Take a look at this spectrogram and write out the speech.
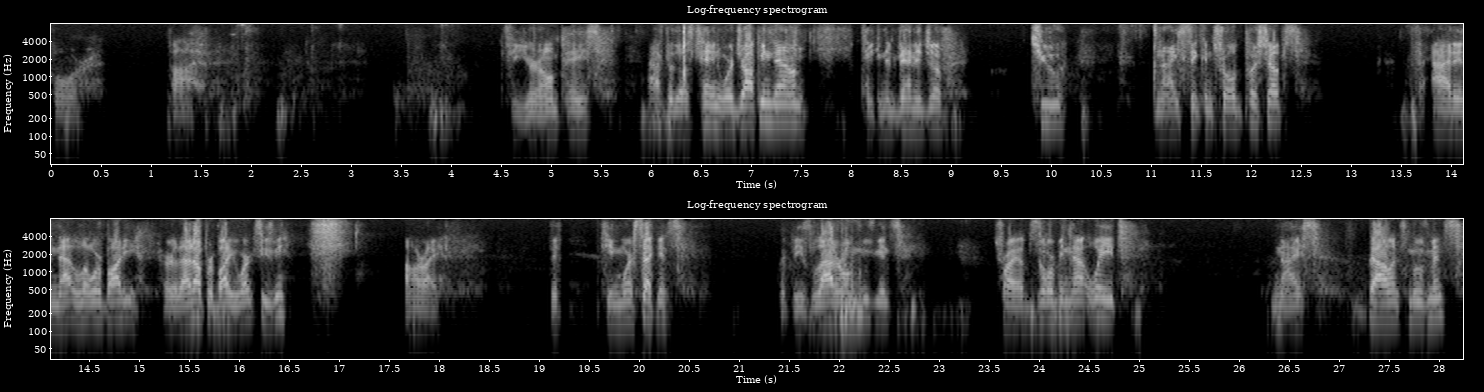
four, five. To your own pace. After those 10, we're dropping down, taking advantage of two nice and controlled push-ups to add in that lower body or that upper body work, excuse me. All right, 15 more seconds with these lateral movements Try absorbing that weight. Nice balance movements.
